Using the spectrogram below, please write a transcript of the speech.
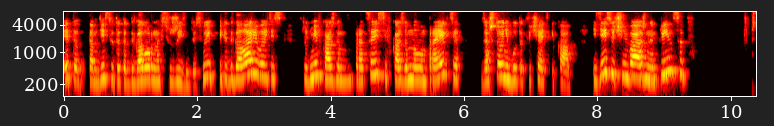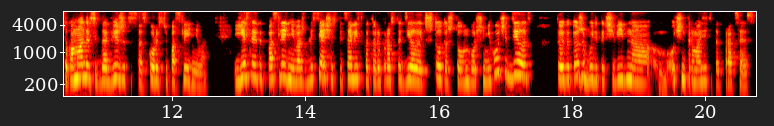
это там действует этот договор на всю жизнь, то есть вы передоговариваетесь с людьми в каждом процессе, в каждом новом проекте, за что они будут отвечать и как. И здесь очень важный принцип, что команда всегда движется со скоростью последнего. И если этот последний ваш блестящий специалист, который просто делает что-то, что он больше не хочет делать, то это тоже будет, очевидно, очень тормозить этот процесс.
